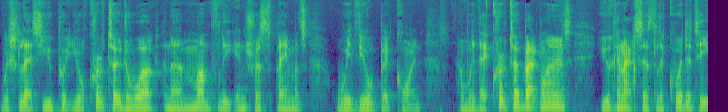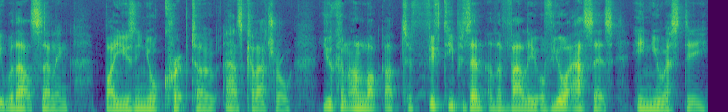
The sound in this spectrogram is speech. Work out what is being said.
which lets you put your crypto to work and earn monthly interest payments with your Bitcoin. And with their crypto backed loans, you can access liquidity without selling by using your crypto as collateral. You can unlock up to 50% of the value of your assets in USD.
